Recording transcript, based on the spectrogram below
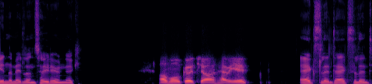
in the Midlands. How you doing, Nick? I'm all good, John. How are you? Excellent, excellent.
